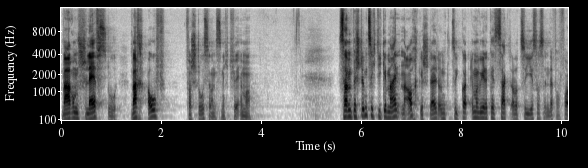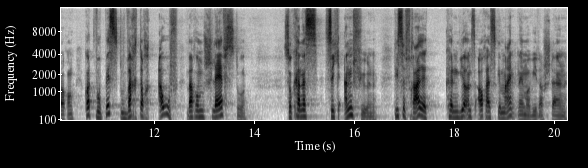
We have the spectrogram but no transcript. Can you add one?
warum schläfst du? Wach auf, verstoße uns nicht für immer. Es haben bestimmt sich die Gemeinden auch gestellt und zu Gott immer wieder gesagt oder zu Jesus in der Verfolgung, Gott, wo bist du? Wach doch auf, warum schläfst du? So kann es sich anfühlen. Diese Frage können wir uns auch als Gemeinden immer wieder stellen.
